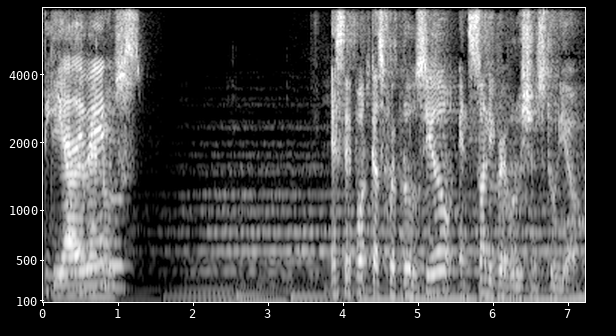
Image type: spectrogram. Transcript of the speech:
Día, de, Venus. Este podcast fue producido en Sonic Revolution Studio.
